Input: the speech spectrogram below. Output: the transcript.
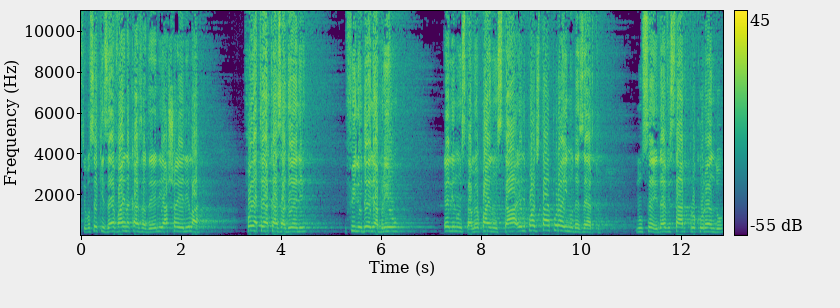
Se você quiser, vai na casa dele e acha ele lá. Foi até a casa dele, o filho dele abriu, ele não está, meu pai não está, ele pode estar por aí no deserto, não sei, deve estar procurando,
